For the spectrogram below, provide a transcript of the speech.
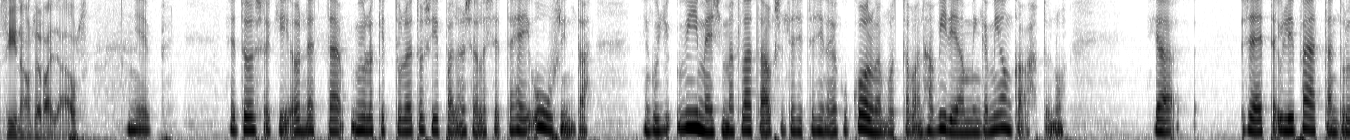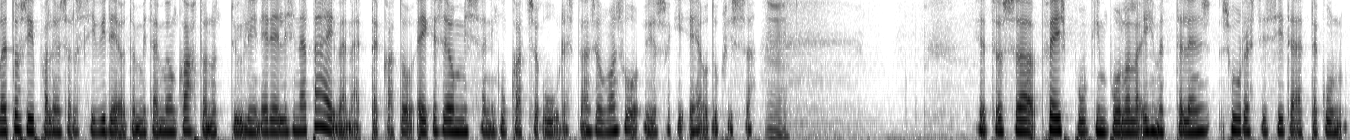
siinä on se rajaus. Jep. Ja tuossakin on, että minullekin tulee tosi paljon sellaisia, että hei uusinta, niin kuin viimeisimmät lataukset ja sitten siinä on joku kolme vuotta vanha video, minkä minä olen kahtunut. Ja se, että ylipäätään tulee tosi paljon sellaisia videoita, mitä me on kahtonut tyyliin edellisinä päivänä, että kato, eikä se ole missään niin kuin katso uudestaan, se on vain su- jossakin ehdotuksissa. Mm. Ja tuossa Facebookin puolella ihmettelen suuresti sitä, että kun,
